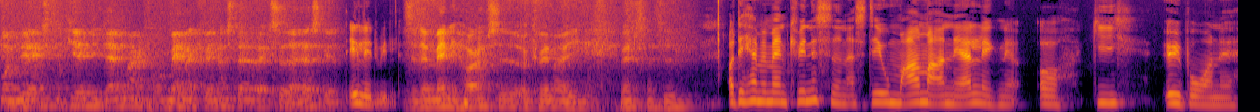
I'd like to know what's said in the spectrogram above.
grundlæggende kirke i Danmark, hvor mænd og kvinder stadigvæk sidder adskilt. Det er lidt vildt. Så det er mænd i højre side og kvinder i venstre side. Og det her med mand-kvindesiden, altså det er jo meget, meget nærliggende at give øboerne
